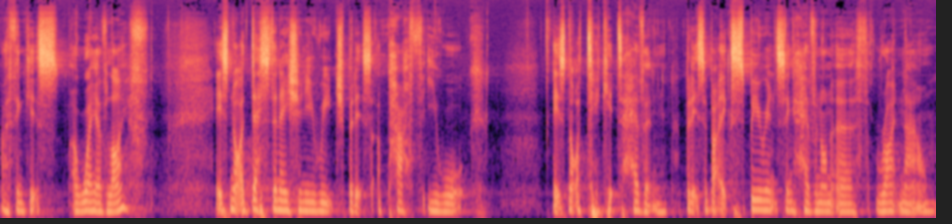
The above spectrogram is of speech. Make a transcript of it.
I think it's a way of life. It's not a destination you reach, but it's a path you walk. It's not a ticket to heaven, but it's about experiencing heaven on earth right now.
